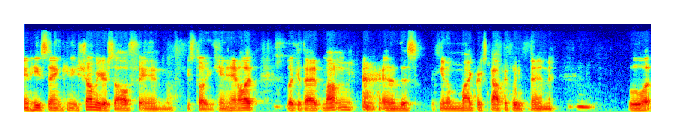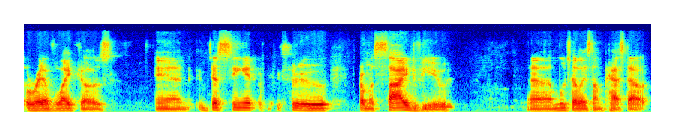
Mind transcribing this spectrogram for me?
And he's saying, "Can you show me yourself?" And he's told you can't handle it. Look at that mountain, and this you know microscopically thin Mhm. ray of light goes, and just seeing it through from a side view, uh, salam passed out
